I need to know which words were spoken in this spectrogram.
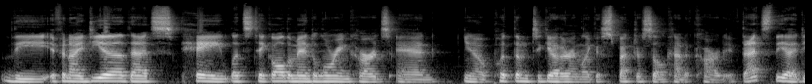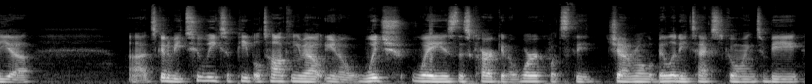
the if an idea that's hey, let's take all the Mandalorian cards and you know put them together in like a Spectre Cell kind of card, if that's the idea uh, it's going to be two weeks of people talking about, you know, which way is this card going to work? What's the general ability text going to be?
